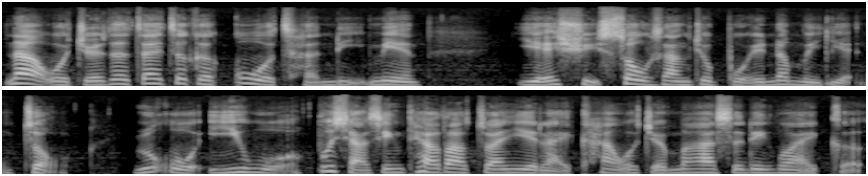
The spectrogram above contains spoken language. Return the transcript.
那我觉得在这个过程里面，也许受伤就不会那么严重。如果以我不小心跳到专业来看，我觉得妈妈是另外一个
